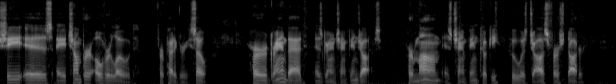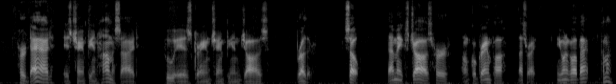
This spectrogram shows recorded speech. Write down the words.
she is a chumper overload for pedigree. So, her granddad is Grand Champion Jaws. Her mom is Champion Cookie, who was Jaws' first daughter. Her dad is Champion Homicide, who is Grand Champion Jaws' brother. So, that makes Jaws her uncle grandpa. That's right. You want to go back? Come on,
